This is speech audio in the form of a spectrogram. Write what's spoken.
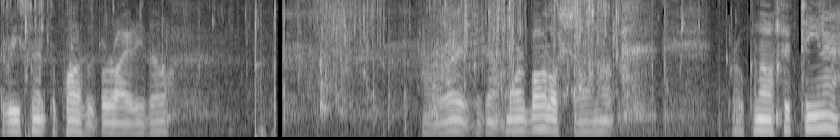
three cent deposit variety though. Alright, we got more bottles showing up. Broken off 15er.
